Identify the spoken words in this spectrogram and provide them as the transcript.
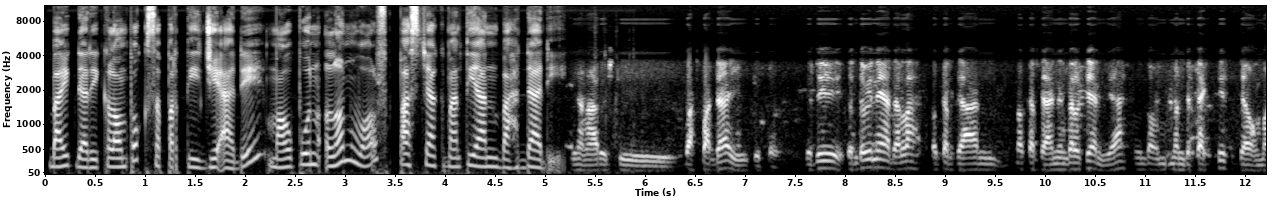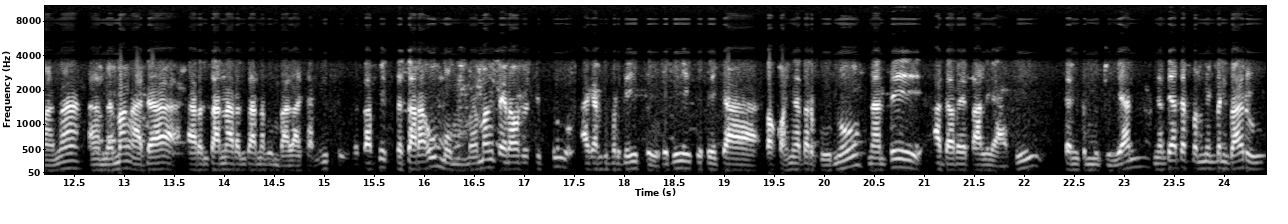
baik dari kelompok seperti JAD maupun Lone Wolf pasca kematian Bahdadi. Yang harus diwaspadai gitu Jadi tentu ini adalah pekerjaan pekerjaan intelijen ya untuk mendeteksi sejauh mana uh, memang ada rencana-rencana pembalasan itu. Tetapi secara umum memang teroris itu akan seperti itu. Jadi ketika tokohnya terbunuh nanti ada retaliasi dan kemudian nanti ada pemimpin baru.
